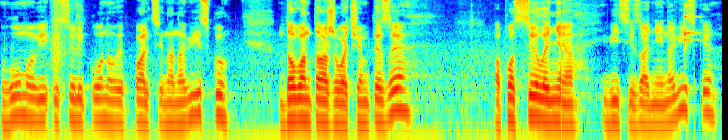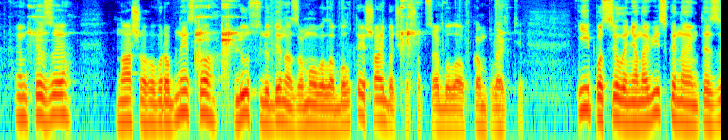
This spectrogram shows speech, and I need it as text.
гумові і силіконові, пальці на навіску, довантажувач МТЗ, посилення вісі задньої навіски МТЗ нашого виробництва. Плюс людина замовила болти, шайбочки, щоб все було в комплекті. І посилення навіски на МТЗ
